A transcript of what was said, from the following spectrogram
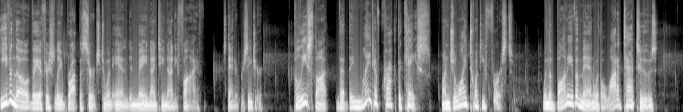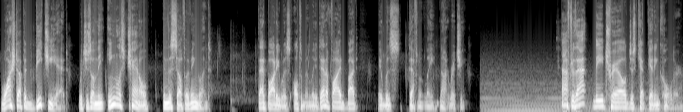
Even though they officially brought the search to an end in May 1995, standard procedure, police thought that they might have cracked the case on July 21st when the body of a man with a lot of tattoos washed up at Beachy Head, which is on the English Channel in the south of England. That body was ultimately identified, but it was definitely not Richey. After that, the trail just kept getting colder.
